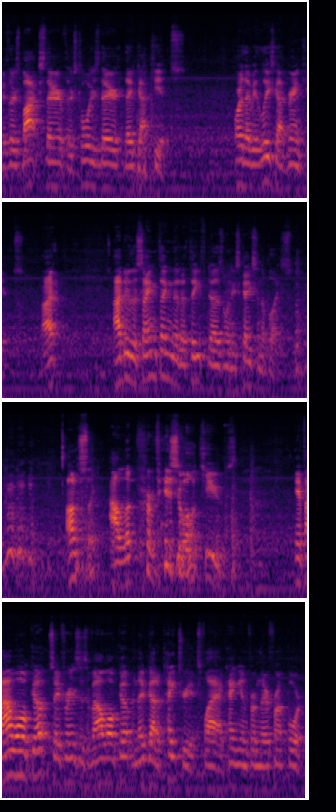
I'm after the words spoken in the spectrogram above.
If there's bikes there, if there's toys there, they've got kids. Or they've at least got grandkids. Right? I do the same thing that a thief does when he's casing a place. Honestly, I look for visual cues. If I walk up, say for instance, if I walk up and they've got a Patriots flag hanging from their front porch,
